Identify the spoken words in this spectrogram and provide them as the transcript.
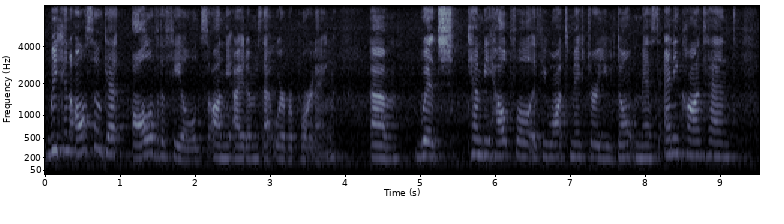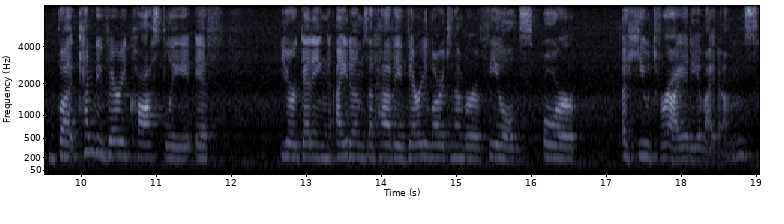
We can also get all of the fields on the items that we're reporting, um, which can be helpful if you want to make sure you don't miss any content, but can be very costly if you're getting items that have a very large number of fields or a huge variety of items.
